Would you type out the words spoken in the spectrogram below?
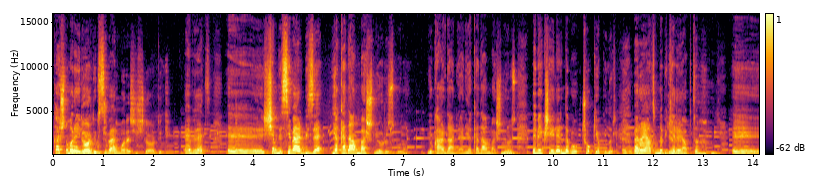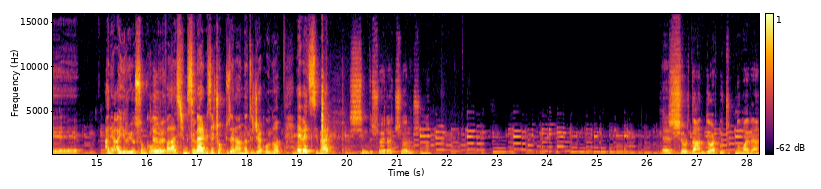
Kaç numarayla Dört ördük buçuk Sibel? numara şişli ördük. Evet. E, şimdi Sibel bize yakadan başlıyoruz bunu. Yukarıdan yani yakadan başlıyoruz. Bebek şeylerinde bu çok yapılır. Evet. Ben hayatımda bir kere yaptım. E, hani ayırıyorsun kolları Evet. falan. Şimdi Sibel Evet. bize çok güzel anlatacak onu. Evet Sibel. Şimdi şöyle açıyorum şunu. Evet. Şuradan dört buçuk numara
